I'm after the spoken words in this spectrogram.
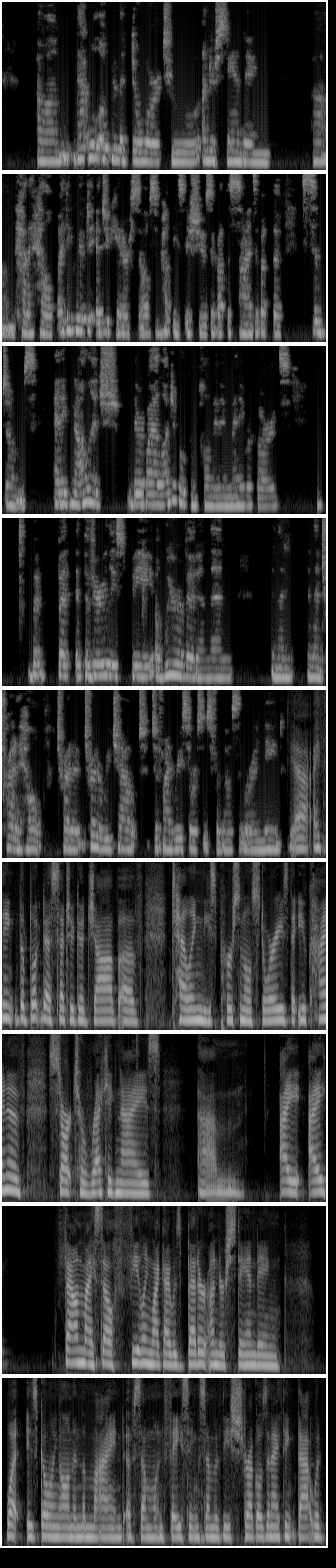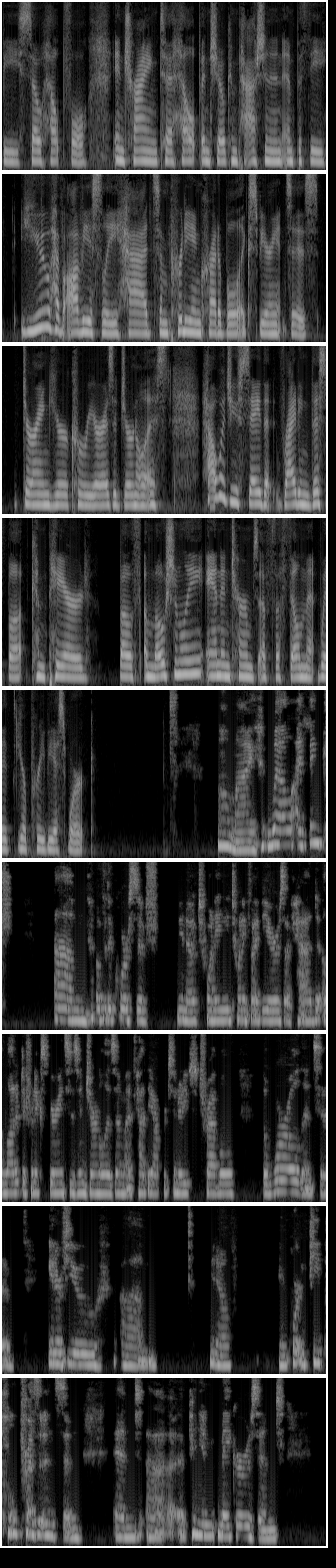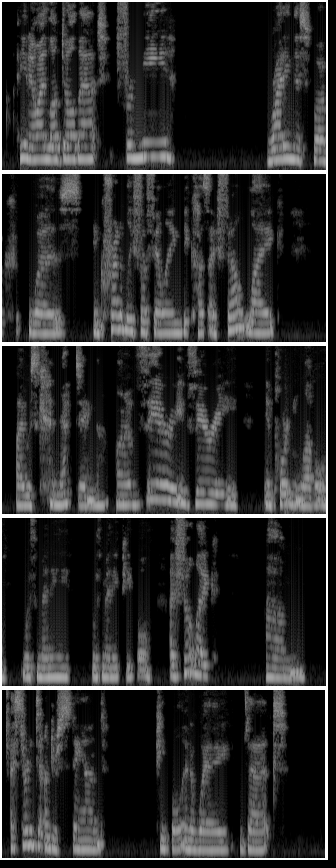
um, that will open the door to understanding um, how to help. I think we have to educate ourselves about these issues, about the signs, about the symptoms, and acknowledge their biological component in many regards. But but at the very least, be aware of it, and then and then and then try to help try to try to reach out to find resources for those who are in need yeah i think the book does such a good job of telling these personal stories that you kind of start to recognize um, i i found myself feeling like i was better understanding what is going on in the mind of someone facing some of these struggles. And I think that would be so helpful in trying to help and show compassion and empathy. You have obviously had some pretty incredible experiences during your career as a journalist. How would you say that writing this book compared both emotionally and in terms of fulfillment with your previous work? Oh my. Well, I think um, over the course of you know 20 25 years i've had a lot of different experiences in journalism i've had the opportunity to travel the world and to interview um, you know important people presidents and and uh, opinion makers and you know i loved all that for me writing this book was incredibly fulfilling because i felt like I was connecting on a very, very important level with many, with many people. I felt like, um, I started to understand people in a way that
